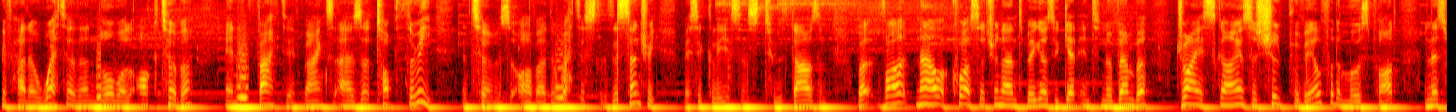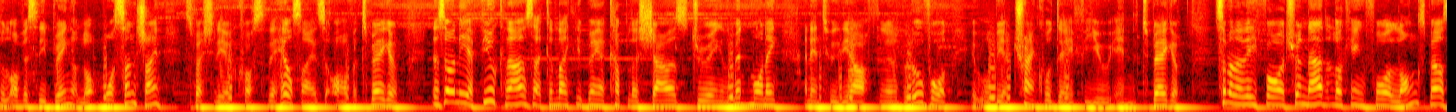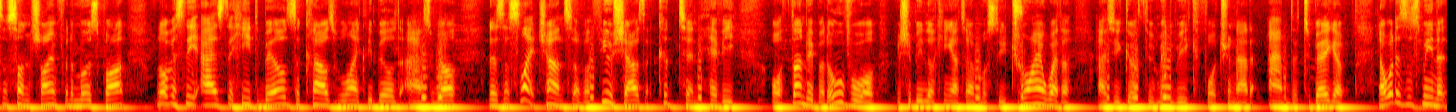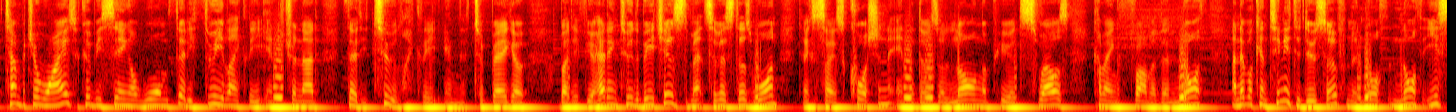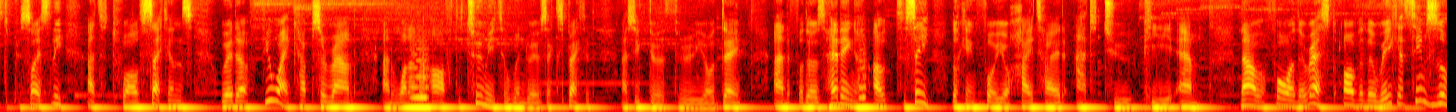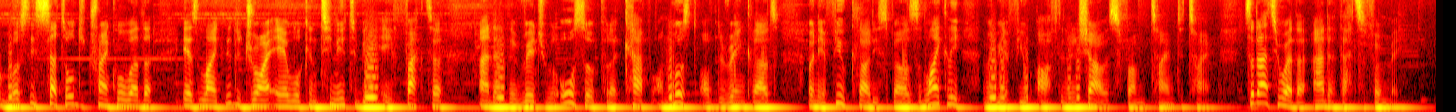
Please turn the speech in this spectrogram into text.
We've had a wetter than normal October, and in fact, it ranks as a top three in terms of uh, the wettest this century, basically since 2000. But right now, across the Trinidad and Tobago, as we get into November, dry skies should prevail for the most part, and this will obviously bring a lot more sunshine, especially across the hillsides of Tobago. There's only a few clouds that could likely bring a couple of showers during the mid-morning and into the afternoon, but overall, it will be a tranquil day for you in Tobago. Similarly for Trinidad, looking for long spells of sunshine for the most part, but obviously as the heat builds, the clouds will likely build as well. There's a slight chance of a few showers that could turn heavy or thundery, but overall we should be looking at a mostly dry weather as we go through midweek for Trinidad and the Tobago. Now what does this mean uh, at temperature wise? We could be seeing a warm 33 likely in Trinidad, 32 likely in the Tobago. But if you're heading to the beaches, the Met Service does warn to exercise caution in that those long period swells coming from the north and it will continue to do so from the north northeast precisely at 12 seconds with a few white caps around and one and a half to two meter waves expected as you go through your day and for those heading out to sea looking for your high tide at 2 p.m. Now, for the rest of the week, it seems as though mostly settled, tranquil weather is likely. The dry air will continue to be a factor, and the ridge will also put a cap on most of the rain clouds. Only a few cloudy spells likely, and maybe a few afternoon showers from time to time. So that's your weather, and that's from me.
